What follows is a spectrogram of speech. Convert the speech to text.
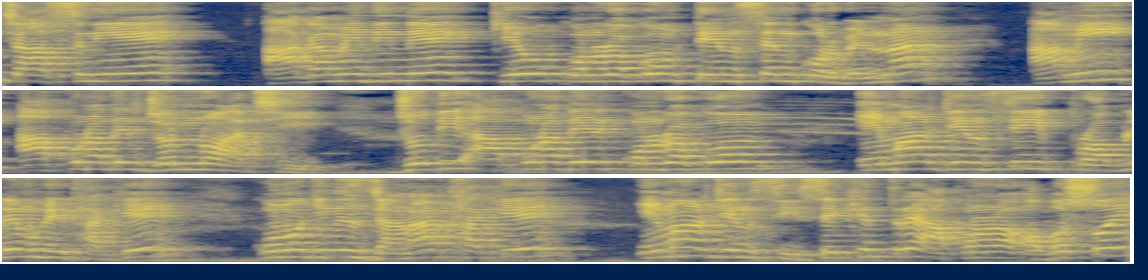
চাষ নিয়ে আগামী দিনে কেউ কোনো রকম টেনশন করবেন না। আমি আপনাদের জন্য আছি। যদি আপনাদের কোনো রকম এমার্জেন্সি প্রবলেম হয়ে থাকে, কোনো জিনিস জানার থাকে এমার্জেন্সি সেক্ষেত্রে আপনারা অবশ্যই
